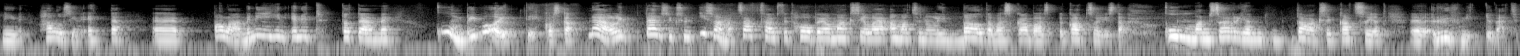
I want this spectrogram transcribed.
niin halusin, että äh, palaamme niihin, ja nyt toteamme, kumpi voitti, koska nämä oli tämän syksyn isoimmat satsaukset HBO Maxilla ja Amazon oli valtava skabas katsojista. Kumman sarjan taakse katsojat äh, ryhmittyvät?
